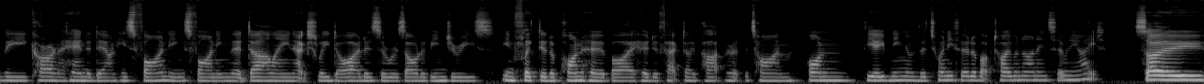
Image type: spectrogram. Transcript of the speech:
the coroner handed down his findings, finding that Darlene actually died as a result of injuries inflicted upon her by her de facto partner at the time on the evening of the 23rd of October 1978. So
